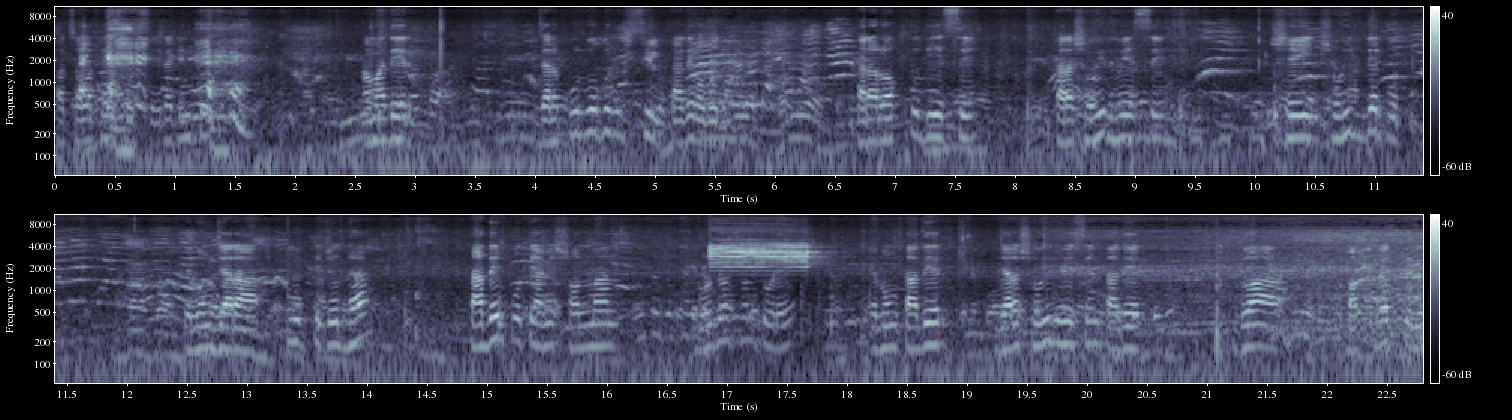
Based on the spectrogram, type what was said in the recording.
বা চলাফেরা করছি, এটা কিন্তু আমাদের যারা পূর্বপুরুষ ছিল তাদের অবদান। তারা রক্ত দিয়েছে, তারা শহীদ হয়েছে, সেই শহীদদের প্রতি। এবং যারা মুক্তিযোদ্ধা, তাদের প্রতি আমি সম্মান প্রদর্শন করে এবং তাদের যারা শহীদ হয়েছেন, তাদের দোয়া বাক্যাত করে।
